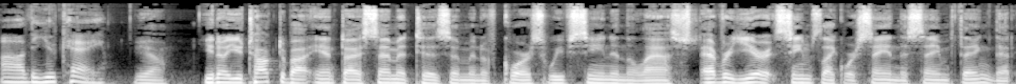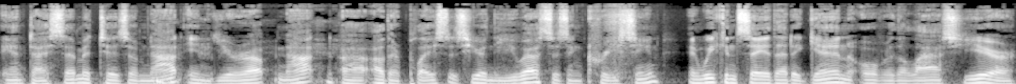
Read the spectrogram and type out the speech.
uh, the UK. Yeah. You know, you talked about anti Semitism, and of course, we've seen in the last, every year it seems like we're saying the same thing that anti Semitism, not in Europe, not uh, other places here in the U.S., is increasing. And we can say that again over the last year.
